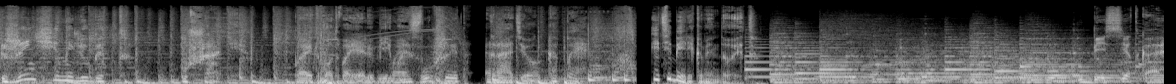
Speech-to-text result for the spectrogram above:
Женщины любят ушами. Поэтому твоя любимая слушает Радио КП. И тебе рекомендует. Беседка.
